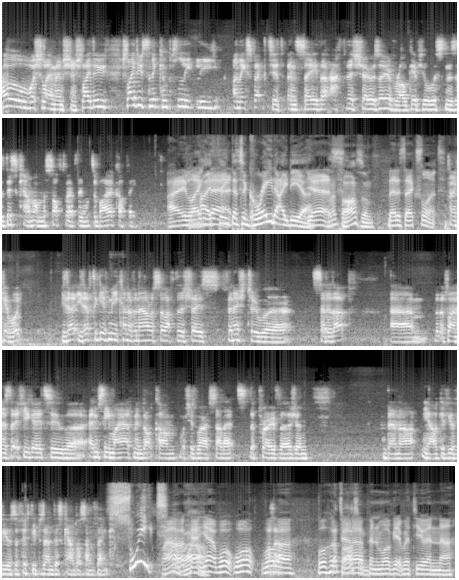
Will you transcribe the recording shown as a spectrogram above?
Oh, what shall I mention? Shall I do? Shall I do something completely unexpected and say that after this show is over, I'll give your listeners a discount on the software if they want to buy a copy? I like I that. think that's a great idea. yes. That's awesome. That is excellent. Okay, well, you'd, you'd have to give me kind of an hour or so after the show's finished to uh, set it up. Um, but the plan is that if you go to uh, mcmyadmin.com, which is where I sell it, the pro version, then uh, yeah, I'll give your viewers a fifty percent discount or something. Sweet. Wow. Oh, okay. wow. Yeah. We'll we'll we'll uh, we'll hook That's that awesome. up and we'll get with you and uh,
